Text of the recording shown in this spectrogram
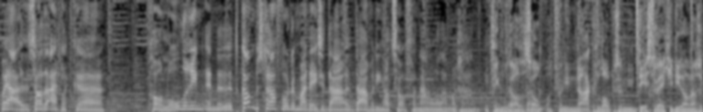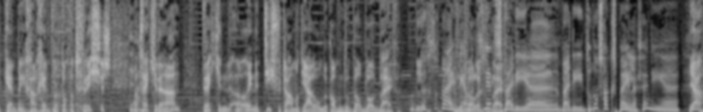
Maar ja, ze hadden eigenlijk eh, gewoon lol erin. En eh, het kan bestraft worden, maar deze da- dame die had zo van nou, laat maar gaan. Ik, Ik vind moet het wel altijd zo van die naaktlopers en nudisten, weet je, die dan naar zo'n camping gaan. Geef het wordt toch wat frisjes. Ja. Wat trek je dan aan? Trek je alleen een t-shirt aan, want ja, de onderkant moet ook wel bloot blijven. moet luchtig blijven. Moet ja, wel maar het is net luchtig als bij die, eh bij die doedelzakspelers. Hè? Die, eh, Ja,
